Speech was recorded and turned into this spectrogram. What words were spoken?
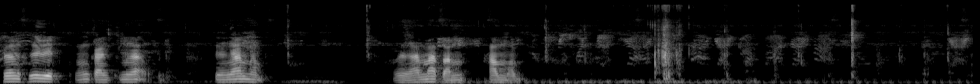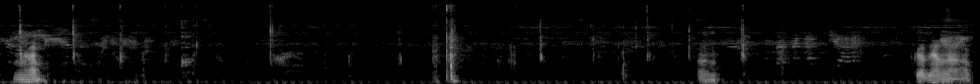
เรื่องชีวิตของการกินละคืองานครับคืองานมาตอนทำครับนะครับกับยังไงครับ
